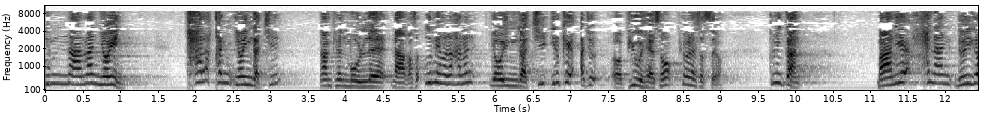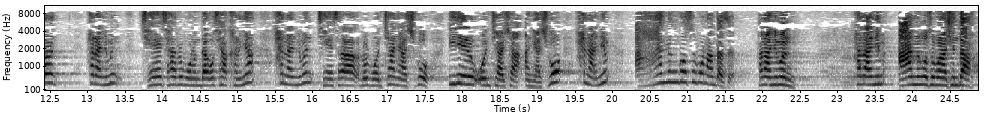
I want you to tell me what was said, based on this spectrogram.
음란한 여인, 타락한 여인 같이 남편 몰래 나가서 음행을 하는 여인같이 이렇게 아주 어, 비유해서 표현했었어요. 그러니까 만약에 하나 너희가 하나님은 제사를 원한다고 생각하느냐? 하나님은 제사를 원치 아니하시고 인애를 원치 아니하시고 하나님 아는 것을 원한다서요. 하나님은 하나님 아는 것을 원하신다.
